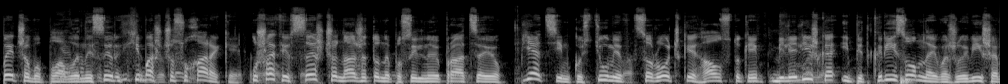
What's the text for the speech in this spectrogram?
Печиво, плавлений сир, хіба що сухарики. У шафі все, що нажито непосильною працею: 5-7 костюмів, сорочки, галстуки. Біля ліжка і під кріслом найважливіше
